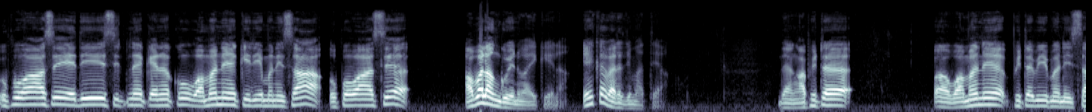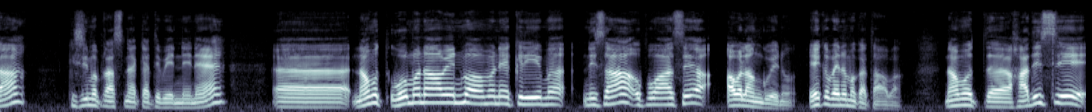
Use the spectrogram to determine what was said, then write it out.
උපවාසේ එදී සිටින කෙනෙකු වමනය කිරීම නිසා උපවාසය අවලංගු වෙනවයි කියලා ඒක වැරදි මතයක්. දැන් අපිට වමනය පිටවීම නිසා කිසිම ප්‍රශ්නයක් ඇති වෙන්නේ නෑ. නමුත් උවමනාවෙන්ම වමනය කිරීම නිසා උපවාසය අවලංගු වෙනවා. ඒක වෙනම කතාවක්. නමුත් හදිස්සේ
